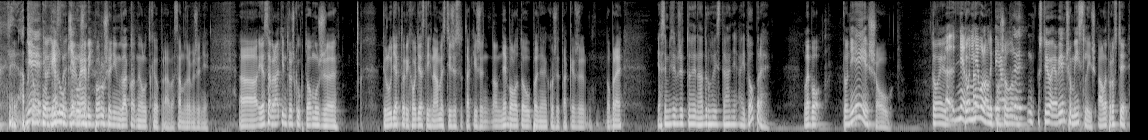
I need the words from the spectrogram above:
to je absolútne Nie, to jasné, nemôže byť porušením základného ľudského práva, samozrejme, že nie. Ja sa vrátim trošku k tomu, že tí ľudia, ktorí chodia z tých námestí, že sú takí, že no, nebolo to úplne akože také, že dobre. Ja si myslím, že to je na druhej strane aj dobré. Lebo to nie je show. To je, e, nie, to, oni nevolali po show. Ja, Števo, ja viem, čo myslíš, ale proste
